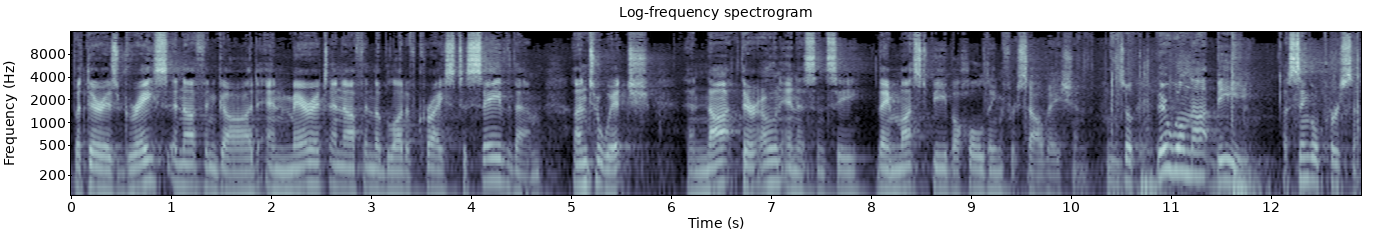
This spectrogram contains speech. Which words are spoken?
but there is grace enough in God and merit enough in the blood of Christ to save them, unto which, and not their own innocency, they must be beholding for salvation. Hmm. So there will not be a single person,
